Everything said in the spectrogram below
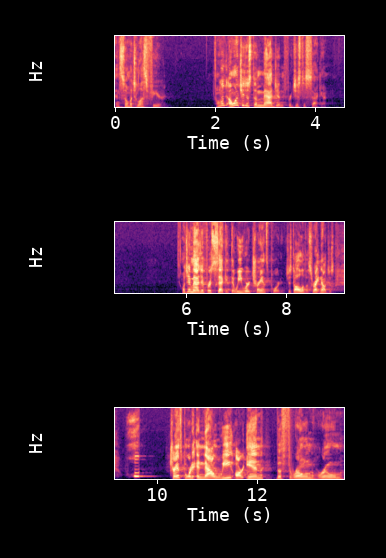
and so much less fear. I want, I want you just to imagine for just a second. I want you to imagine for a second that we were transported, just all of us right now, just whoop, transported, and now we are in the throne room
